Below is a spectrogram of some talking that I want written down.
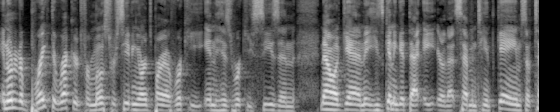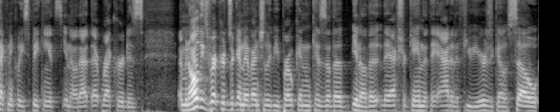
in order to break the record for most receiving yards by a rookie in his rookie season. Now, again, he's going to get that eight or that 17th game, so technically speaking, it's you know that that record is. I mean, all these records are going to eventually be broken because of the you know the, the extra game that they added a few years ago. So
